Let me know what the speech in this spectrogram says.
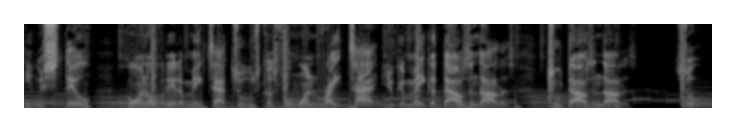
He was still going over there to make tattoos because for one right tat, you can make a thousand dollars, two thousand dollars. So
